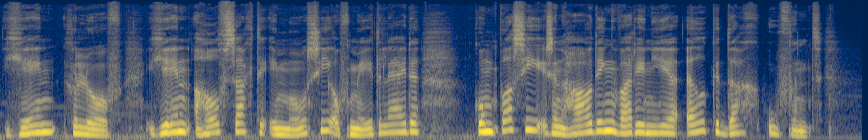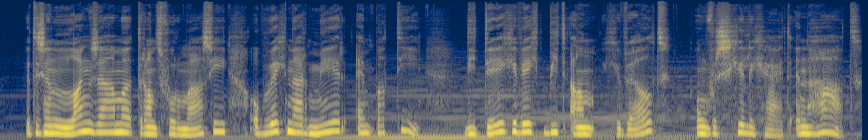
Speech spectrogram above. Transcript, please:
Geen geloof, geen halfzachte emotie of medelijden. Compassie is een houding waarin je elke dag oefent. Het is een langzame transformatie op weg naar meer empathie, die tegenwicht biedt aan geweld, onverschilligheid en haat.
